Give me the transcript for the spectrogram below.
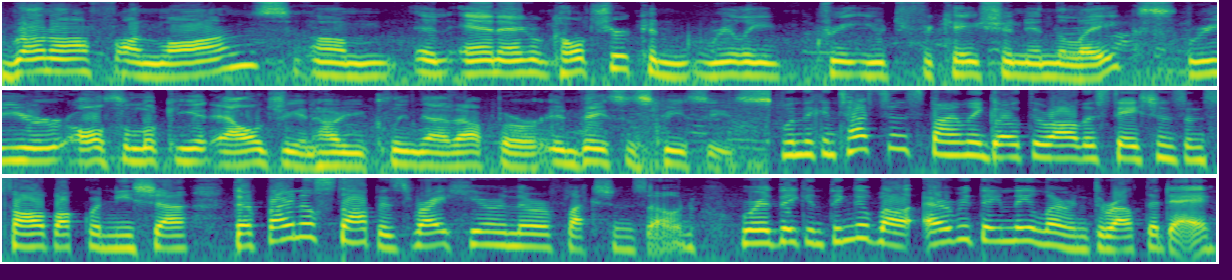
runoff on lawns um, and, and, agriculture can really create eutrophication in the lakes. We're also looking at algae and how do you clean that up or invasive species. When the contestants finally go through all the stations and solve Aquanesia, their final stop is right here in the reflection zone where they can think about everything they learned throughout the day.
